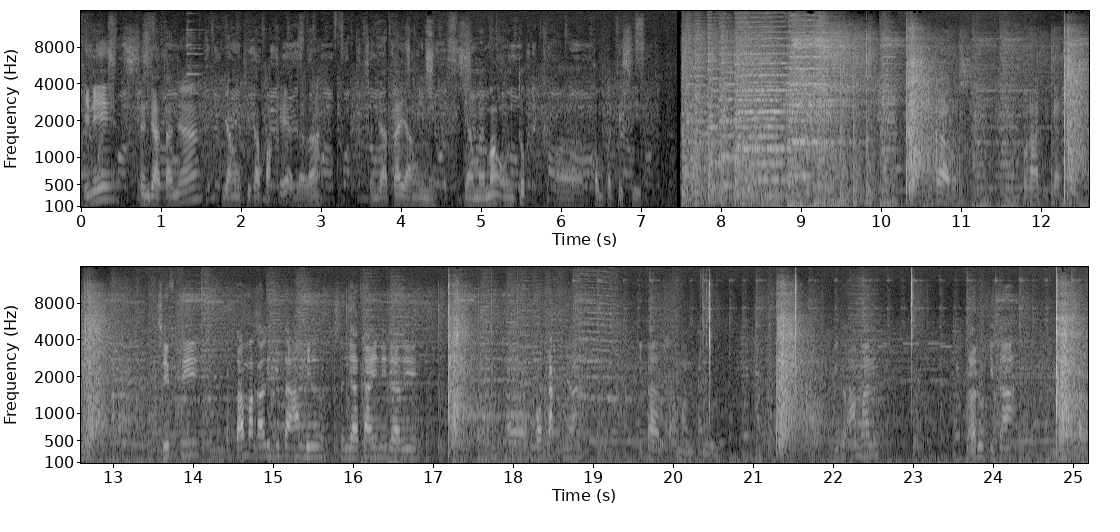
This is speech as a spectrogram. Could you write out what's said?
Ini senjatanya yang kita pakai adalah senjata yang ini, yang memang untuk eh, kompetisi. Kita harus memperhatikan safety. Pertama kali kita ambil senjata ini dari eh, kotaknya, kita harus amankan dulu. Begitu aman, baru kita gunakan.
